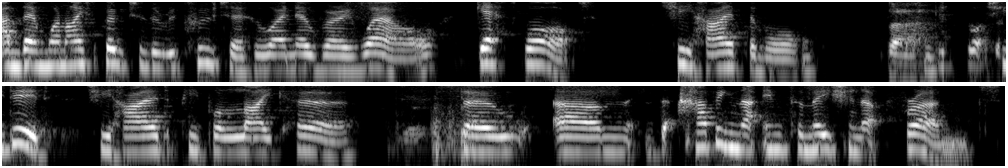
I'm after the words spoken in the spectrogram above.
And then when I spoke to the recruiter, who I know very well, guess what? She hired them all. Uh, And guess what she did? She hired people like her. So um, th- having that information up front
